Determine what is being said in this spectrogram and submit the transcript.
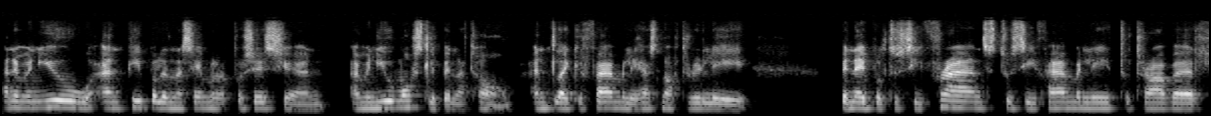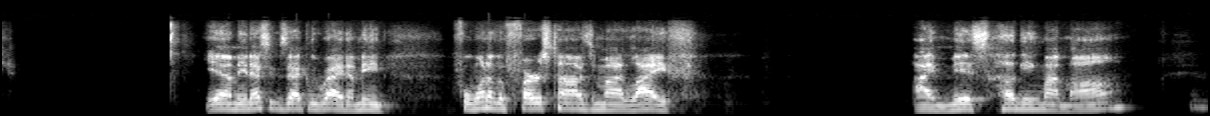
And I mean, you and people in a similar position, I mean, you mostly been at home and like your family has not really been able to see friends, to see family, to travel. Yeah, I mean, that's exactly right. I mean, for one of the first times in my life, I miss hugging my mom, mm.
